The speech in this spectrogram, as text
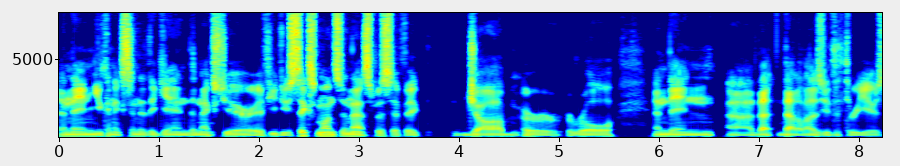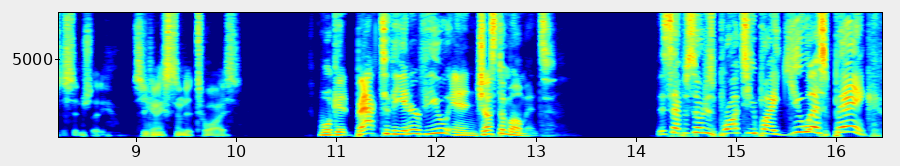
and then you can extend it again the next year if you do six months in that specific job or role, and then uh, that that allows you the three years essentially. So you can extend it twice. We'll get back to the interview in just a moment. This episode is brought to you by US Bank.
